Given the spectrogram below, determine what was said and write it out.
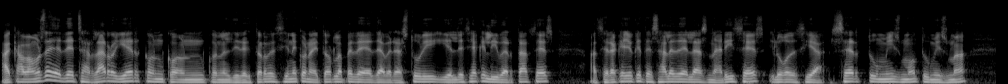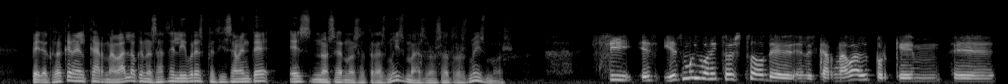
Acabamos de, charlar ayer con, con- el director de cine, con Aitor López de, de Aberasturi, y él decía que libertad es hacer aquello que te sale de las narices, y luego decía ser tú mismo, tú misma, pero creo que en el carnaval lo que nos hace libres precisamente es no ser nosotras mismas, nosotros mismos. Sí, es, y es muy bonito esto de, en el carnaval porque mm, eh,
